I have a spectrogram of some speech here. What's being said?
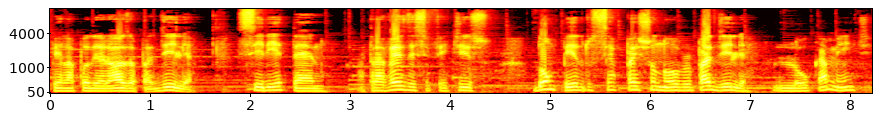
pela poderosa Padilha seria eterno. Através desse feitiço, Dom Pedro se apaixonou por Padilha loucamente.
